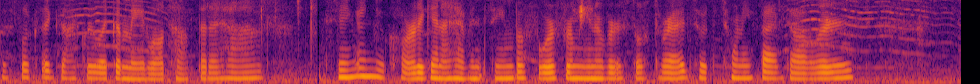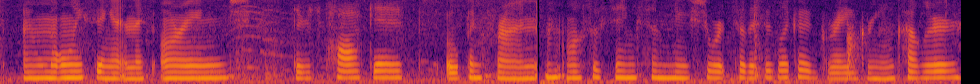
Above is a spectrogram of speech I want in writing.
This looks exactly like a Madewell top that I have. Seeing a new cardigan I haven't seen before from Universal Thread, so it's $25. I'm only seeing it in this orange. There's pockets, open front. I'm also seeing some new shorts. So this is like a gray-green color.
